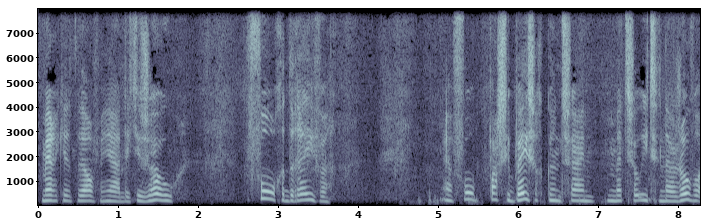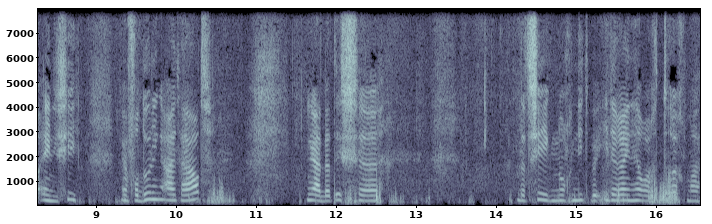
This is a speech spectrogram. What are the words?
merk je het wel van ja, dat je zo vol gedreven en vol passie bezig kunt zijn met zoiets en daar zoveel energie en voldoening uit haalt. Ja, dat is. Uh, dat zie ik nog niet bij iedereen heel erg terug, maar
